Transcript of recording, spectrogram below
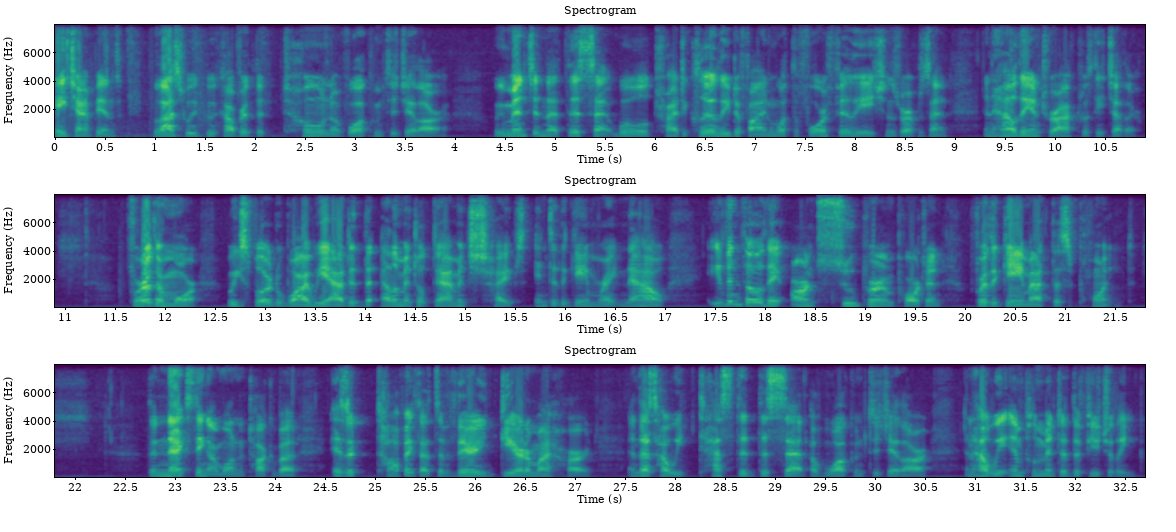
Hey champions! Last week we covered the tone of Welcome to Jaelara. We mentioned that this set will try to clearly define what the four affiliations represent and how they interact with each other. Furthermore, we explored why we added the elemental damage types into the game right now, even though they aren't super important for the game at this point. The next thing I want to talk about is a topic that's very dear to my heart, and that's how we tested the set of Welcome to Jaelara and how we implemented the Future League.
